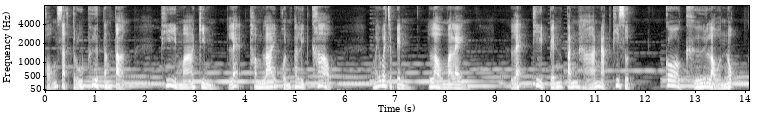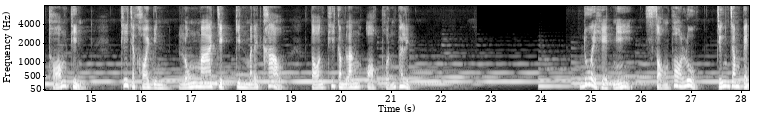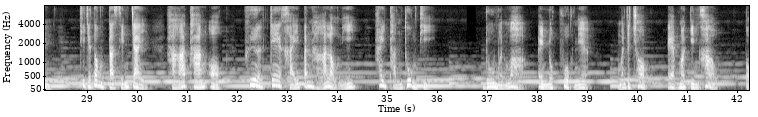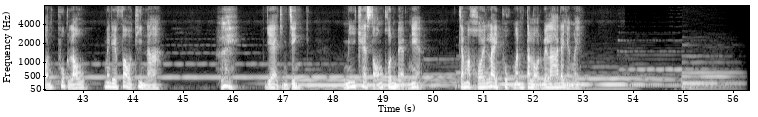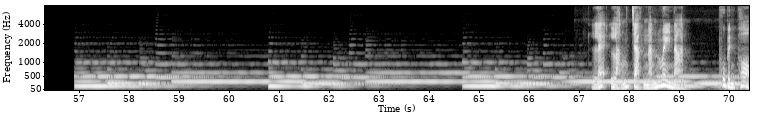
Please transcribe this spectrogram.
ของศัตรูพืชต่างๆ ที่มากินและทำลายผลผลิตข้าว ไม่ว่าจะเป็นเหล่าแมลง และที่เป็นปัญหาหนักที่สุด ก็คือเหล่านกท้องถิ่น ที่จะคอยบินลงมาจิกกินเมล็ดข้าว ตอนที่กำลังออกผลผลิต ด้วยเหตุนี้สองพ่อลูกจึงจำเป็นที่จะต้องตัดสินใจ หาทางออกเพื่อแก้ไขปัญหาเหล่านี้ให้ทันท่วงที ดูเหมือนว่าไอ้นกพวกเนี้ยมันจะชอบแอบมากินข้าว ตอนพวกเราไม่ได้เฝ้าที่นา เฮ้ย แย่จริงๆ มีแค่สองคนแบบเนี้ยจะมาคอยไล่พวกมันตลอดเวลาได้ยังไง และหลังจากนั้นไม่นาน ผู้เป็นพ่อ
